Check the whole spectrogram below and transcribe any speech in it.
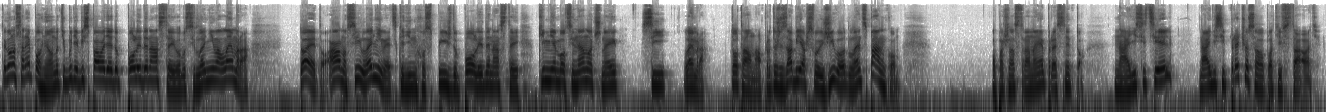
tak ono sa nepohne, ono ti bude vyspávať aj do pol 11, lebo si lenivá lemra. To je to, áno, si lenivec, keď jednoducho spíš do pol 11, kým nebol si na nočnej, si lemra. Totálna, pretože zabíjaš svoj život len spánkom. Opačná strana je presne to. Nájdi si cieľ, nájdi si prečo sa oplatí vstávať.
